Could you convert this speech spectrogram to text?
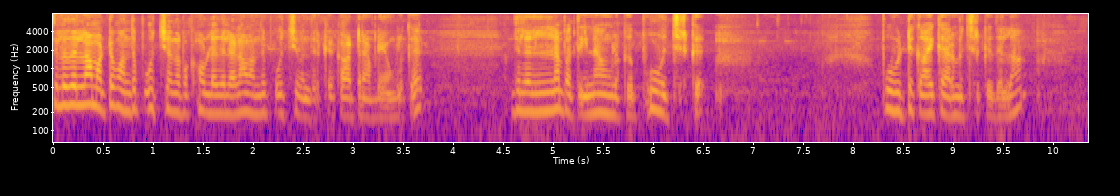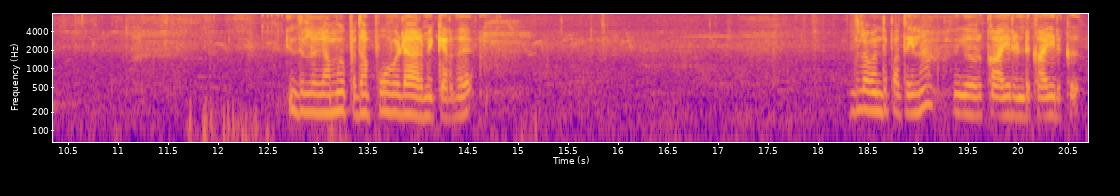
சிலதெல்லாம் மட்டும் வந்து பூச்சி அந்த பக்கம் உள்ளதுலலாம் வந்து பூச்சி வந்திருக்கு. காட்டுறேன் அப்படியே உங்களுக்கு. இதிலெல்லாம் பார்த்திங்கன்னா உங்களுக்கு பூ வச்சுருக்கு. பூ விட்டு காய்க்க ஆரம்பிச்சிருக்கு இதெல்லாம். இதில் எல்லாமும் இப்போ தான் பூ விட ஆரம்பிக்கிறது. இதில் வந்து பார்த்திங்கன்னா இங்கே ஒரு காய் ரெண்டு காய் இருக்குது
